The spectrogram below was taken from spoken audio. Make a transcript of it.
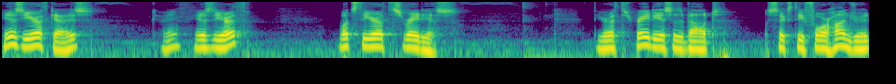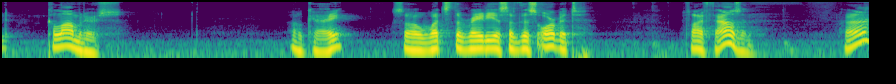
here's the Earth, guys. Okay, here's the Earth. What's the Earth's radius? The Earth's radius is about 6,400 kilometers. Okay, so what's the radius of this orbit? 5,000. Huh?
